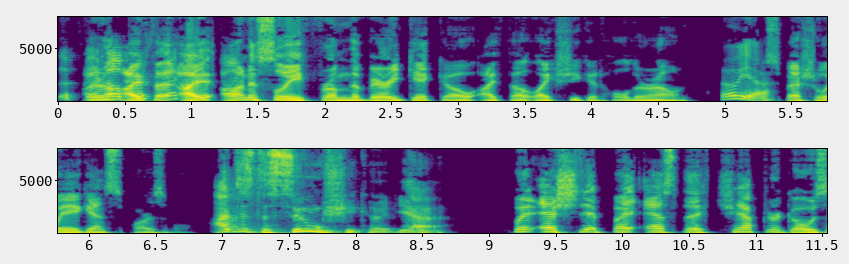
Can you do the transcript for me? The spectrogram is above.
The I don't know. I fe- I honestly, from the very get go, I felt like she could hold her own, oh yeah, especially against Parzival. I just assumed she could. Yeah, But as she, but as the chapter goes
